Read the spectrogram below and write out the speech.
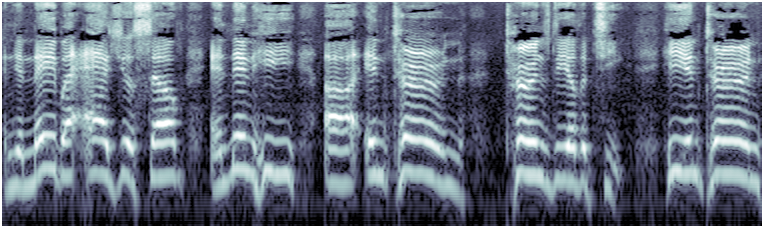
and your neighbor as yourself. And then he, uh, in turn, turns the other cheek. He, in turn,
